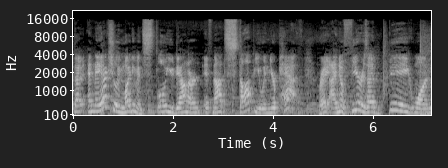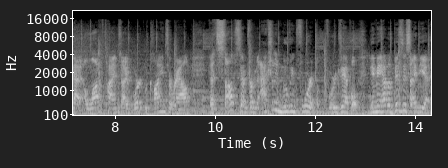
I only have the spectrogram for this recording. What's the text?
that and they actually might even slow you down or if not stop you in your path right? I know fear is a big one that a lot of times I've worked with clients around that stops them from actually moving forward. For example, they may have a business idea,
